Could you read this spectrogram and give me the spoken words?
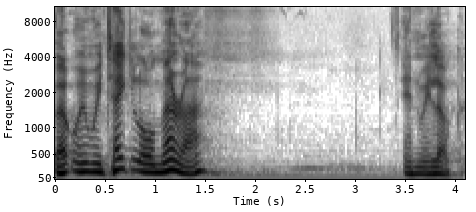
But when we take little mirror and we look,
